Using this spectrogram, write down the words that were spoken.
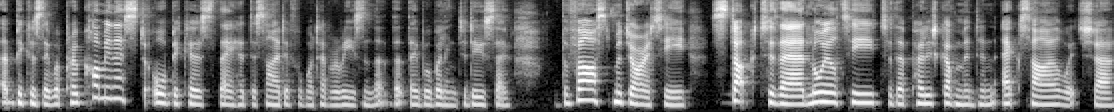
uh, because they were pro communist or because they had decided, for whatever reason, that, that they were willing to do so. The vast majority stuck to their loyalty to the Polish government in exile, which uh,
